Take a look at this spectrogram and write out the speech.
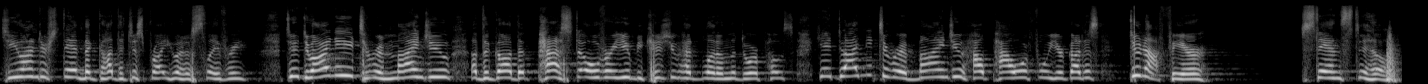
Do you understand the God that just brought you out of slavery? Do, do I need to remind you of the God that passed over you because you had blood on the doorpost? Yeah, do I need to remind you how powerful your God is? Do not fear. Stand still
